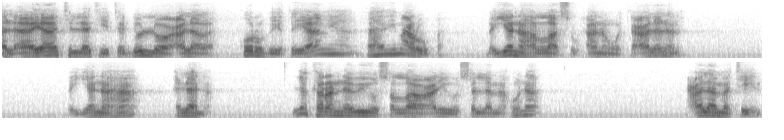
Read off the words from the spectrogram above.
الآيات التي تدل على قرب قيامها فهذه معروفة. بينها الله سبحانه وتعالى لنا. بينها لنا. ذكر النبي صلى الله عليه وسلم هنا علامتين.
